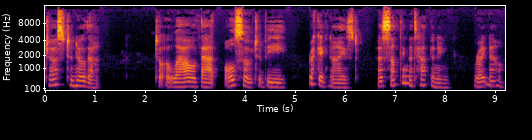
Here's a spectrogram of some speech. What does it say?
Just to know that, to allow that also to be recognized as something that's happening right now.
